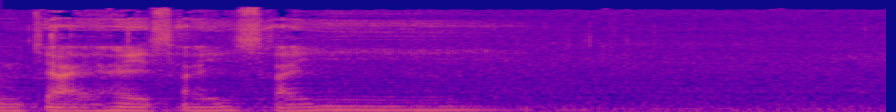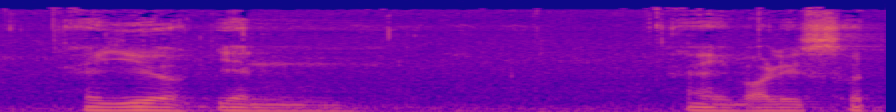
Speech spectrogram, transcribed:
ำใจให้ใสใส ให้เยือกเย็น ให้บริสุทธิ์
